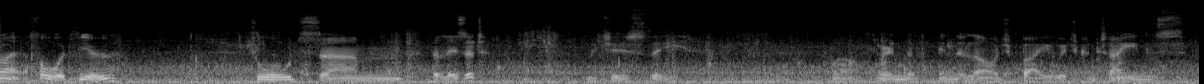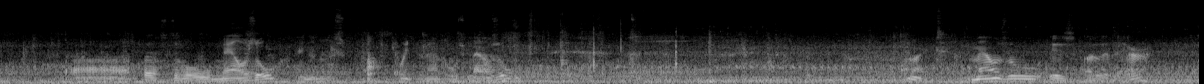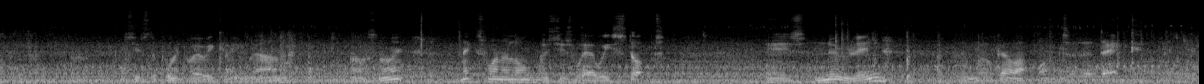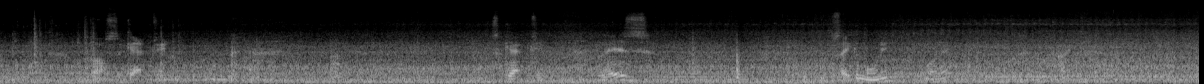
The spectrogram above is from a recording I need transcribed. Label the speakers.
Speaker 1: Right, a forward view towards um, the lizard, which is the well, we're in the in the large bay which contains uh, first of all Mousehole, in a nice point around towards Mousehole. Right, Mousehole is over there, This is the point where we came round last night. Next one along, which is where we stopped, is Newlyn, and we'll go up onto the deck past the captain. It's Captain Les. Say good morning. Morning.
